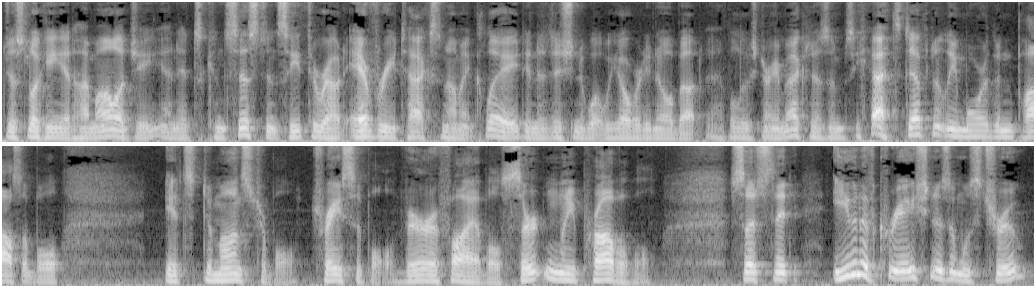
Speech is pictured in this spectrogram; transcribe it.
just looking at homology and its consistency throughout every taxonomic clade, in addition to what we already know about evolutionary mechanisms, yeah, it's definitely more than possible. It's demonstrable, traceable, verifiable, certainly probable, such that even if creationism was true,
